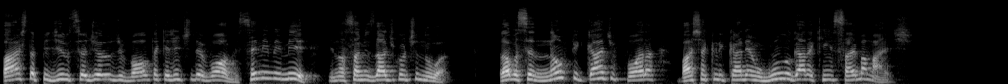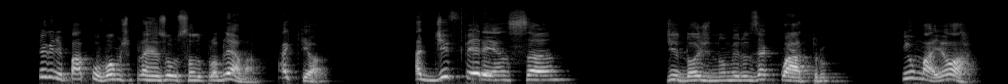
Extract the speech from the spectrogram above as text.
basta pedir o seu dinheiro de volta que a gente devolve, sem mimimi, e nossa amizade continua. Para você não ficar de fora, basta clicar em algum lugar aqui em Saiba Mais. Chega de papo, vamos para a resolução do problema? Aqui, ó. A diferença de dois números é 4 e o maior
